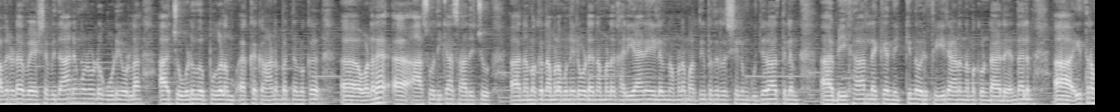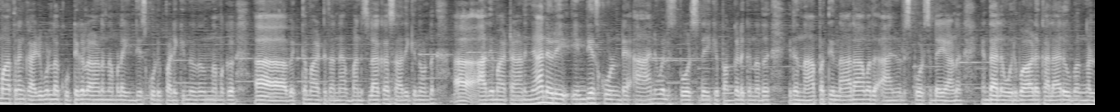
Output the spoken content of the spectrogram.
അവരുടെ വേഷവിധാനങ്ങളോട് കൂടിയുള്ള ആ ചുവടുവെപ്പുകളും ഒക്കെ കാണുമ്പോൾ നമുക്ക് വളരെ ആസ്വദിക്കാൻ സാധിച്ചു. നമുക്ക് നമ്മുടെ മുന്നിലൂടെ നമ്മൾ ഹരിയാനയിലും നമ്മളെ മധ്യപ്രദേശിലും ഗുജറാത്തിലും ബീഹാറിലൊക്കെ നിൽക്കുന്ന ഒരു ഫീലാണ് നമുക്കുണ്ടായത്. എന്തായാലും ഇത്രമാത്രം കഴിവുള്ള കുട്ടികളാണ് നമ്മളെ ഇന്ത്യ സ്കൂളിൽ പഠിക്കുന്നതെന്ന് നമുക്ക് വ്യക്തമായിട്ട് തന്നെ മനസ്സിലാക്കാൻ സാധിക്കുന്നുണ്ട്. ആദ്യമായിട്ടാണ് ഞാനൊരു ഇന്ത്യ സ്കൂളിന്റെ ആനുവൽ സ്പോർട്സ് ഡേക്ക് പങ്കെടുക്കുന്നത്. ഇത് നാൽപ്പത്തി നാലാമത് ആനുവൽ സ്പോർട്സ് ഡേ ആണ്. എന്തായാലും ഒരുപാട് കലാരൂപങ്ങൾ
